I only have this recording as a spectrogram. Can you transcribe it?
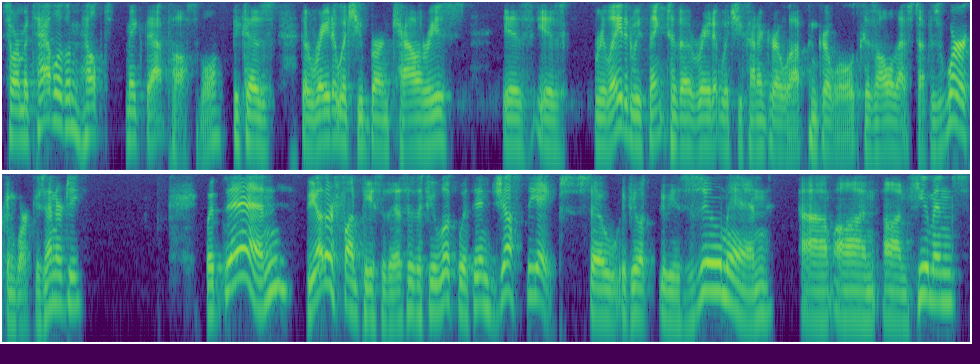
So our metabolism helped make that possible because the rate at which you burn calories is is related, we think, to the rate at which you kind of grow up and grow old, because all of that stuff is work and work is energy. But then the other fun piece of this is if you look within just the apes. So if you look, if you zoom in um, on on humans,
